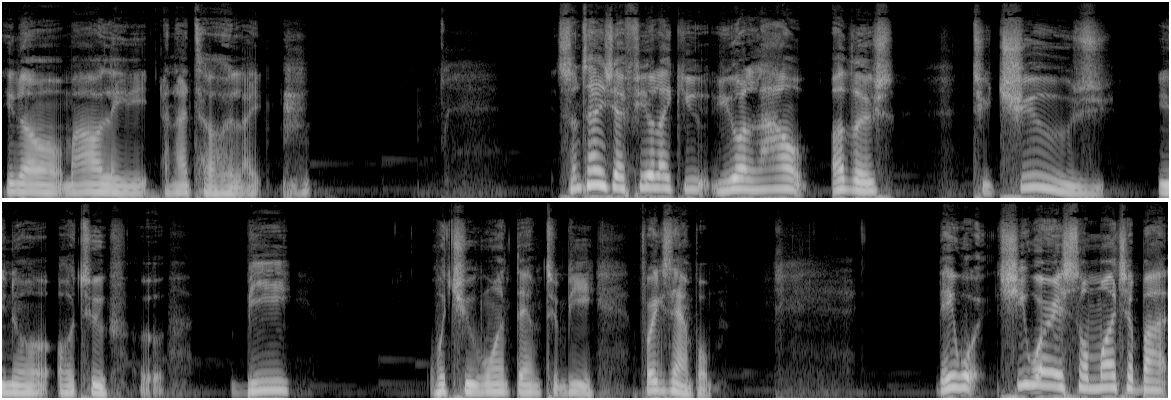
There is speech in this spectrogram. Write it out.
you know my old lady and I tell her like, sometimes I feel like you you allow others to choose, you know, or to uh, be what you want them to be. For example, they were she worries so much about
